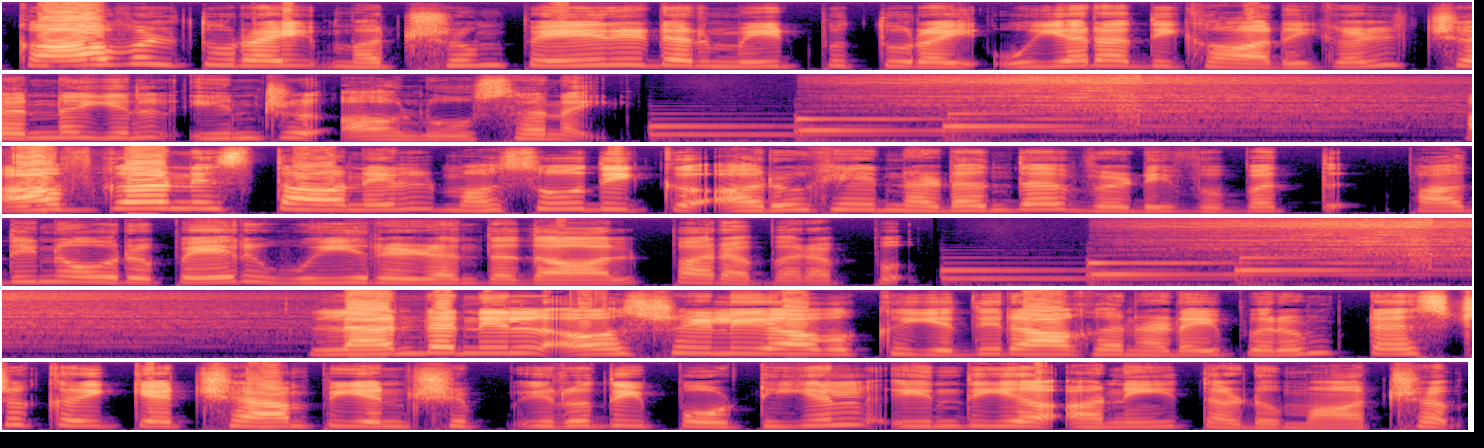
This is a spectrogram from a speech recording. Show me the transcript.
காவல்துறை மற்றும் பேரிடர் மீட்புத்துறை உயரதிகாரிகள் சென்னையில் இன்று ஆலோசனை. ஆப்கானிஸ்தானில் மசூதிக்கு அருகே நடந்த வெடிவிபத்து பதினோரு பேர் உயிரிழந்ததால் பரபரப்பு. லண்டனில் ஆஸ்திரேலியாவுக்கு எதிராக நடைபெறும் டெஸ்ட் கிரிக்கெட் சாம்பியன்ஷிப் இறுதிப் போட்டியில் இந்திய அணி தடுமாற்றம்.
